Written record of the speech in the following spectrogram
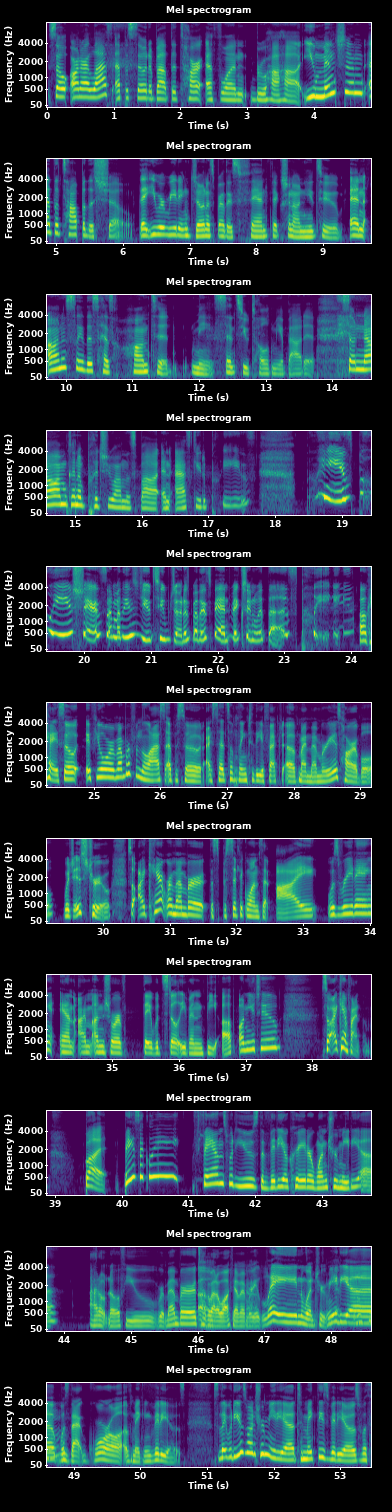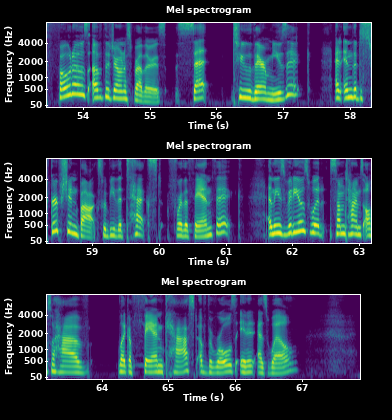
so, on our last episode about the Tart F1 brouhaha, you mentioned at the top of the show that you were reading Jonas Brothers fan fiction on YouTube. And honestly, this has haunted me since you told me about it. So now I'm going to put you on the spot and ask you to please. Please, please share some of these YouTube Jonas Brothers fan fiction with us, please. okay, so if you'll remember from the last episode, I said something to the effect of my memory is horrible, which is true. So I can't remember the specific ones that I was reading, and I'm unsure if they would still even be up on YouTube. So I can't find them. But basically, fans would use the video creator One True Media. I don't know if you remember. Talk Oh. about a walk down memory lane. One True Media mm-hmm. was that girl of making videos. So they would use One True Media to make these videos with photos of the Jonas Brothers set to their music. And in the description box would be the text for the fanfic. And these videos would sometimes also have like a fan cast of the roles in it as well.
